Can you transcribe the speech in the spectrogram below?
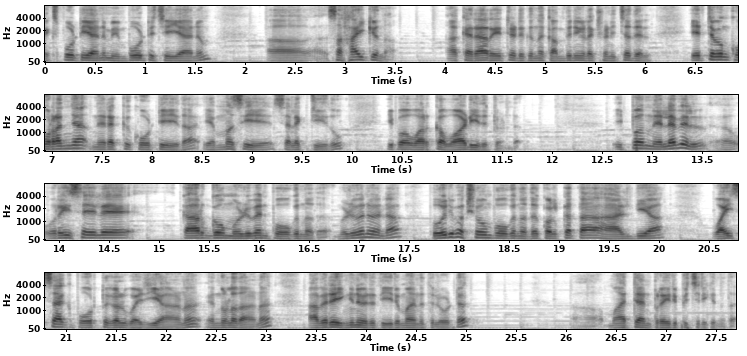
എക്സ്പോർട്ട് ചെയ്യാനും ഇമ്പോർട്ട് ചെയ്യാനും സഹായിക്കുന്ന ആ കരാർ ഏറ്റെടുക്കുന്ന കമ്പനികളെ ക്ഷണിച്ചതിൽ ഏറ്റവും കുറഞ്ഞ നിരക്ക് കോട്ട് ചെയ്ത എം എസ് സിയെ സെലക്ട് ചെയ്തു. ഇപ്പോൾ വർക്ക് അവാർഡ് ചെയ്തിട്ടുണ്ട്. ഇപ്പോൾ നിലവിൽ ഒറീസയിലെ കാർഗോ മുഴുവൻ പോകുന്നത് മുഴുവനുമല്ല ഭൂരിപക്ഷവും പോകുന്നത് കൊൽക്കത്ത ഹാൽഡിയ വൈസാഗ് പോർട്ടുകൾ വഴിയാണ് എന്നുള്ളതാണ് അവരെ ഇങ്ങനെ ഒരു തീരുമാനത്തിലോട്ട് മാറ്റാൻ പ്രേരിപ്പിച്ചിരിക്കുന്നത്.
